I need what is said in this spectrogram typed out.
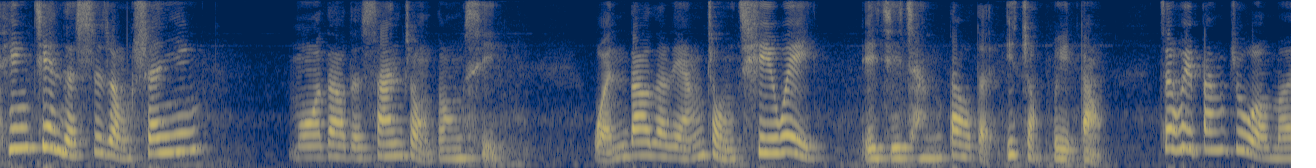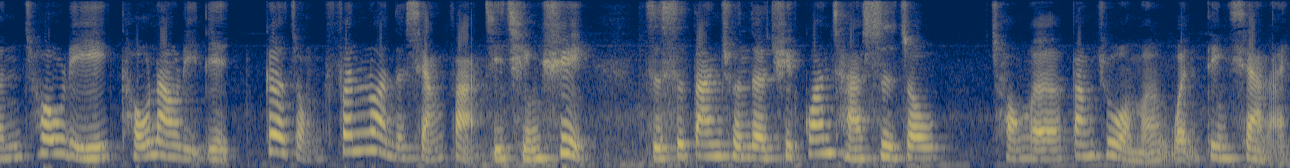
听见的四种声音，摸到的三种东西。闻到的两种气味，以及尝到的一种味道，这会帮助我们抽离头脑里的各种纷乱的想法及情绪，只是单纯的去观察四周，从而帮助我们稳定下来。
